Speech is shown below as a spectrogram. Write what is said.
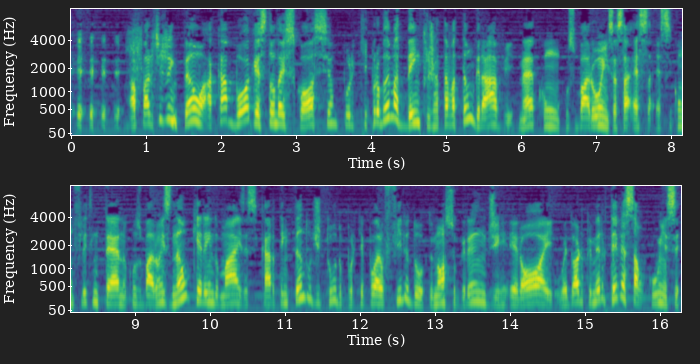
a partir de então, acabou a questão da Escócia, porque o problema dentro já estava tão grave, né, com os barões, essa, essa, esse conflito interno, com os barões não querendo mais esse cara, tentando de tudo, porque pô, era o filho do, do nosso grande herói. O Eduardo I teve essa alcunha, esse,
